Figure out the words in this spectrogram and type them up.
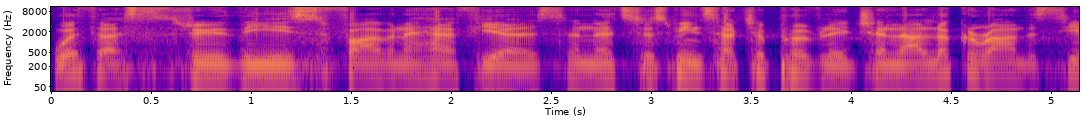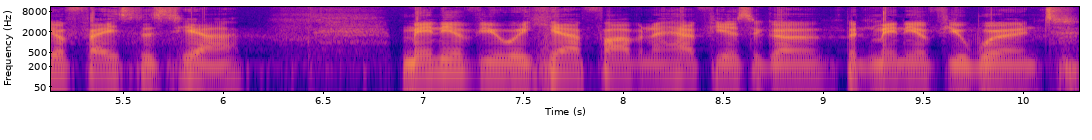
with us through these five and a half years. And it's just been such a privilege. And I look around the sea of faces here. Many of you were here five and a half years ago, but many of you weren't.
